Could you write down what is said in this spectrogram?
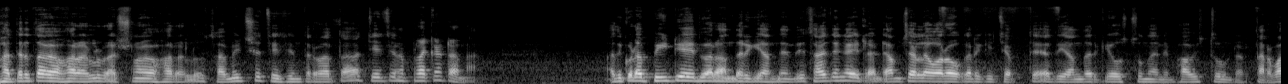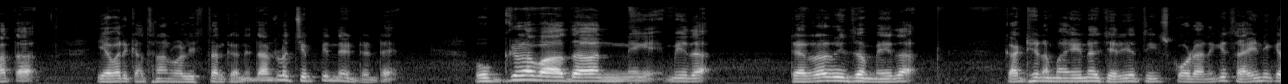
భద్రతా వ్యవహారాలు రక్షణ వ్యవహారాలు సమీక్ష చేసిన తర్వాత చేసిన ప్రకటన. అది కూడా పీటీఐ ద్వారా అందరికీ అందింది. సహజంగా ఇట్లాంటి అంశాలు ఎవరో ఒకరికి చెప్తే అది అందరికీ వస్తుందని భావిస్తూ ఉంటారు. తర్వాత ఎవరి కథనాలు వాళ్ళు ఇస్తారు కానీ దాంట్లో చెప్పింది ఏంటంటే ఉగ్రవాదాన్ని మీద టెర్రరిజం మీద కఠినమైన చర్య తీసుకోవడానికి సైనిక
